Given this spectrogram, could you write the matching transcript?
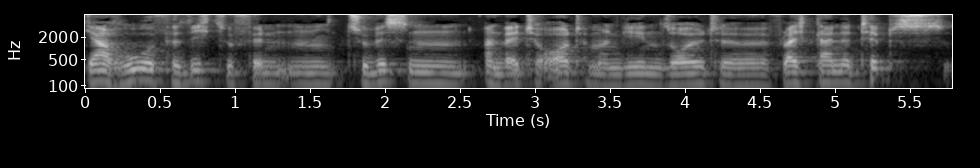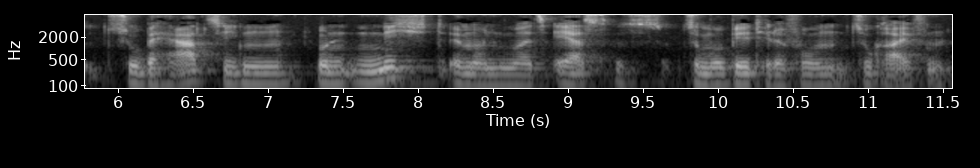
ja, Ruhe für sich zu finden, zu wissen, an welche Orte man gehen sollte, vielleicht kleine Tipps zu beherzigen und nicht immer nur als erstes zum Mobiltelefon zu greifen.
